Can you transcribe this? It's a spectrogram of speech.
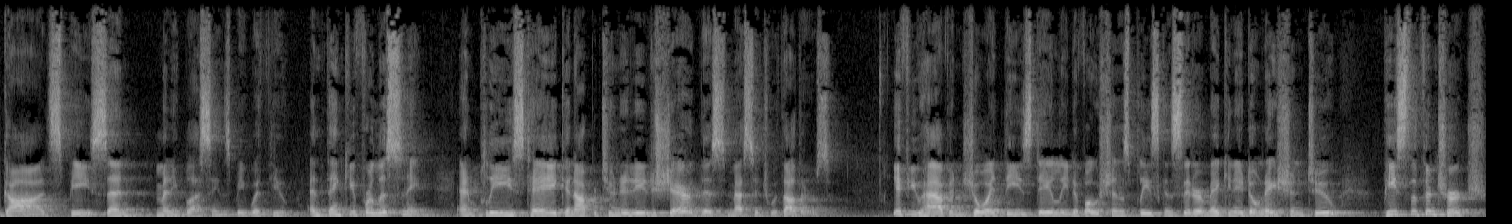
God's peace and many blessings be with you. And thank you for listening. And please take an opportunity to share this message with others. If you have enjoyed these daily devotions, please consider making a donation to Peace Lutheran Church,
